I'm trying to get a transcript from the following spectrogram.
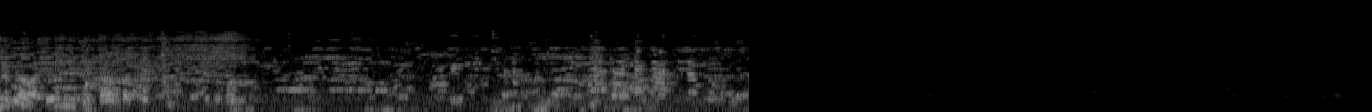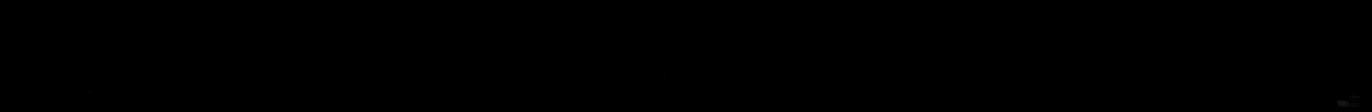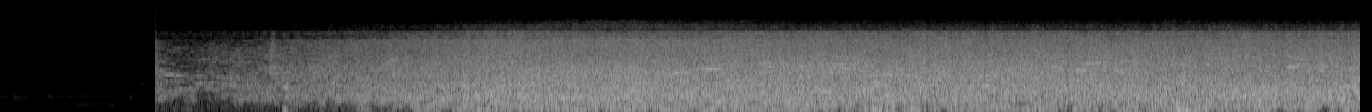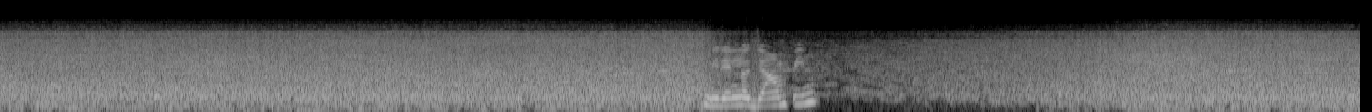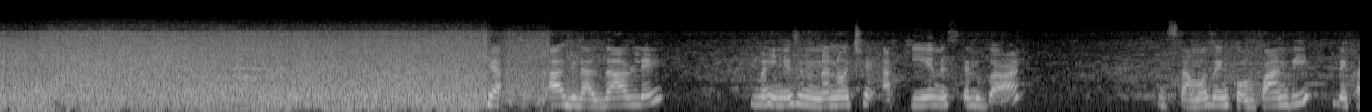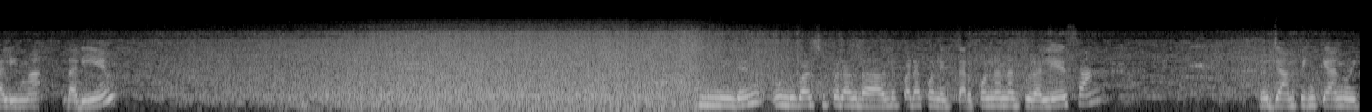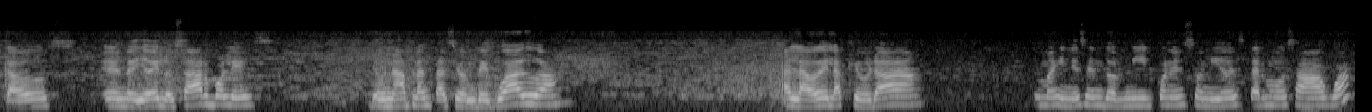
una grabación y estaba para que... Miren los jumping. Qué agradable. Imagínense en una noche aquí en este lugar. Estamos en Compandi de Calima Darien. Miren, un lugar súper agradable para conectar con la naturaleza. Los jumping quedan ubicados en el medio de los árboles, de una plantación de guadua, al lado de la quebrada. Imagínense en dormir con el sonido de esta hermosa agua.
